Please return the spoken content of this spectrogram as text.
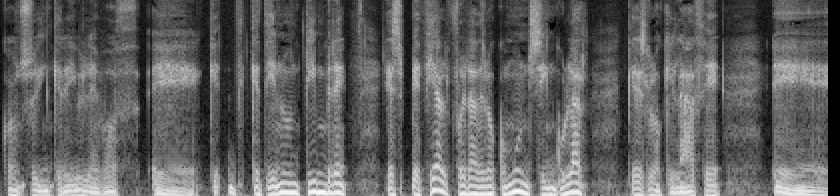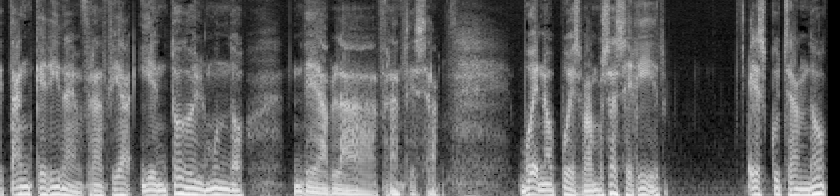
con su increíble voz, eh, que, tiene un timbre especial, fuera de lo común, singular, que es lo que la hace eh, tan querida en Francia y en todo el mundo de habla francesa. Bueno, pues vamos a seguir escuchando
